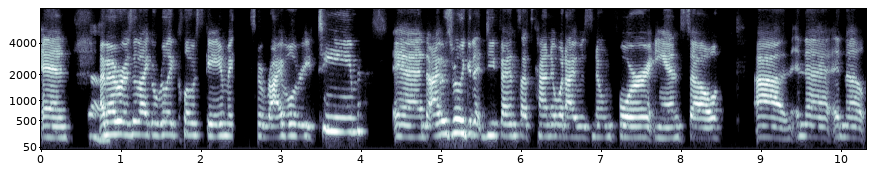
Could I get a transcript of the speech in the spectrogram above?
and yeah. I remember it was like a really close game against a rivalry team, and I was really good at defense. That's kind of what I was known for. And so um, in the in the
